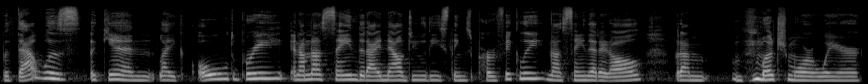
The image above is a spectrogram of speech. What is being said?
But that was, again, like old Bree. And I'm not saying that I now do these things perfectly, I'm not saying that at all, but I'm much more aware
